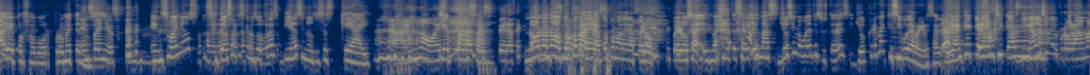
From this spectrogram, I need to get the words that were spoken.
Ale, por favor, prométenos. En sueños. En sueños, si te vas antes que nosotras, vienes y nos dices qué hay. Ay, no, ¿qué pasa? Espérate. no, no, no, toco madera, toco madera, pero, pero, o sea, imagínate, si es más, yo sí me voy antes de ustedes, yo créeme que sí voy a regresar. Digan qué creen, chicas, díganles en el programa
